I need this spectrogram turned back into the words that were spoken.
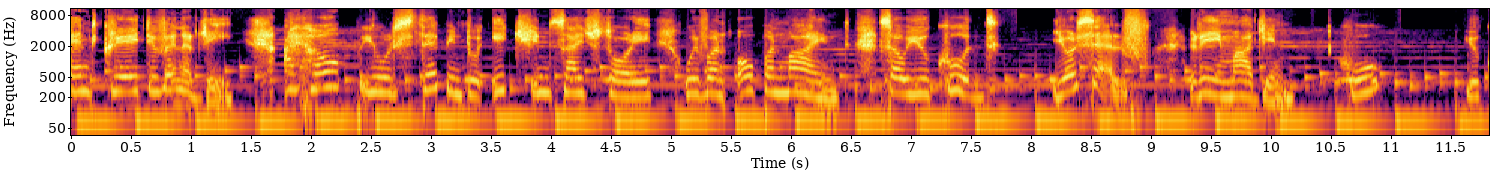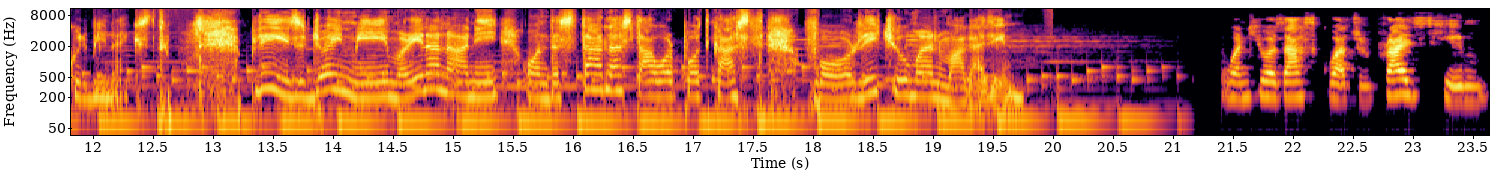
and creative energy. I hope you will step into each inside story with an open mind so you could yourself reimagine who you could be next. Please join me, Marina Nani, on the Stardust Hour podcast for Rich Human magazine. When he was asked what surprised him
